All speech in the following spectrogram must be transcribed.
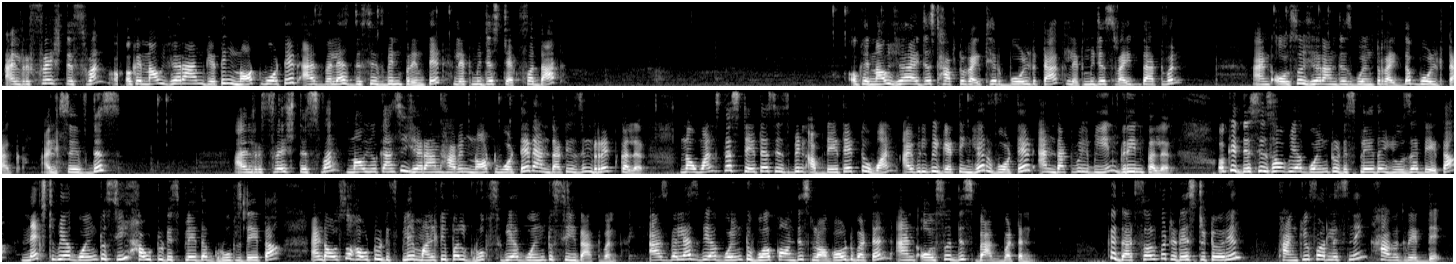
I'll refresh this one. Okay, now here I am getting not voted as well as this has been printed. Let me just check for that. Okay, now here I just have to write here bold tag. Let me just write that one. And also here I'm just going to write the bold tag. I'll save this. I'll refresh this one. Now you can see here I am having not voted and that is in red color. Now once the status has been updated to 1, I will be getting here voted and that will be in green color. Okay, this is how we are going to display the user data. Next, we are going to see how to display the groups data and also how to display multiple groups. We are going to see that one. As well as we are going to work on this logout button and also this back button. Okay, that's all for today's tutorial. Thank you for listening. Have a great day.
